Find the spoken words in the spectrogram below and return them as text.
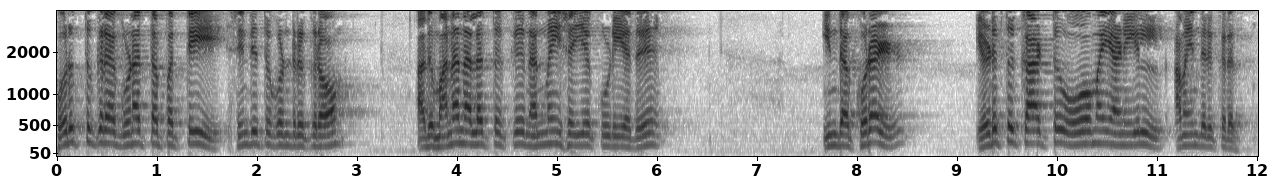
பொறுத்துக்கிற குணத்தை பற்றி சிந்தித்து கொண்டிருக்கிறோம். அது மனநலத்துக்கு நன்மை செய்யக்கூடியது. இந்த குரல் எடுத்துக்காட்டு ஓமை அணியில் அமைந்திருக்கிறது.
